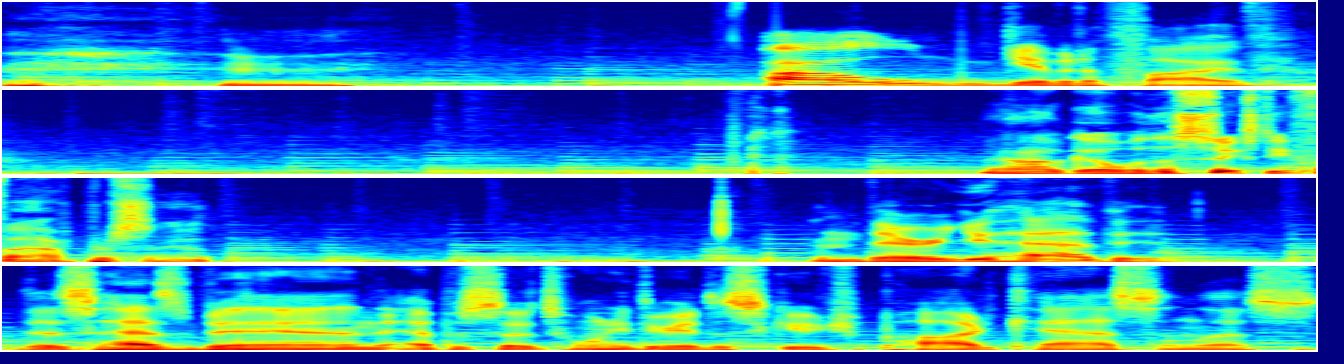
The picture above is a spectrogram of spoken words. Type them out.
hmm. I'll give it a five. I'll go with a 65%. And there you have it. This has been episode 23 of the Scooj podcast, unless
